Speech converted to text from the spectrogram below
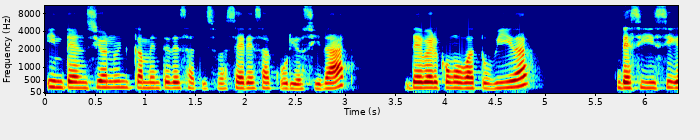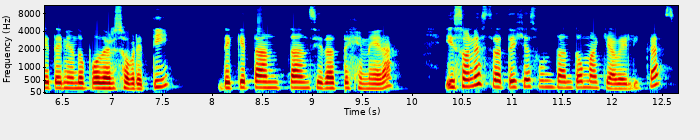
intención únicamente de satisfacer esa curiosidad, de ver cómo va tu vida, de si sigue teniendo poder sobre ti, de qué tanta ansiedad te genera. Y son estrategias un tanto maquiavélicas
